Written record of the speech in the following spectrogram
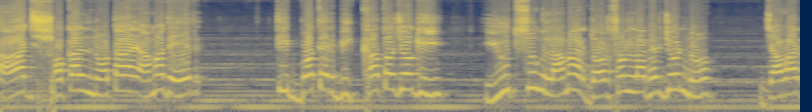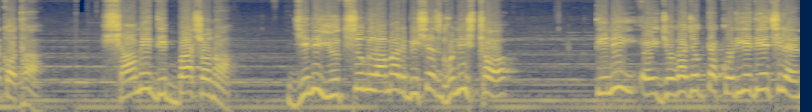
আজ সকাল নটায় আমাদের তিব্বতের বিখ্যাত যোগী ইউৎসুং লামার দর্শন লাভের জন্য যাওয়ার কথা। স্বামী দিব্যাসনা, যিনি ইউৎসুং লামার বিশেষ ঘনিষ্ঠ, তিনি এই যোগাযোগটা করিয়ে দিয়েছিলেন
